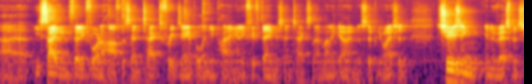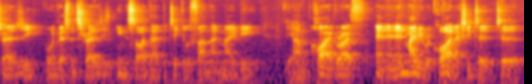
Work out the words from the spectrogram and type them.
uh, you're saving 34.5% tax, for example, and you're paying only 15% tax on that money going into superannuation. Choosing an investment strategy or investment strategies inside that particular fund that may be yeah. um, higher growth and, and, and may be required actually to, to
